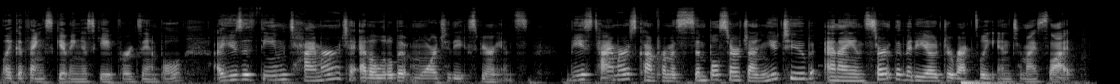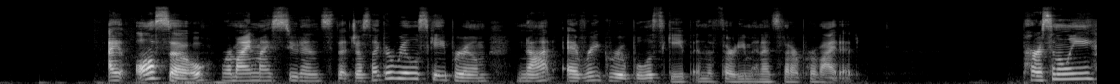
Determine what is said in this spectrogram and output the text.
like a Thanksgiving escape, for example, I use a themed timer to add a little bit more to the experience. These timers come from a simple search on YouTube, and I insert the video directly into my slide. I also remind my students that just like a real escape room, not every group will escape in the 30 minutes that are provided. Personally,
